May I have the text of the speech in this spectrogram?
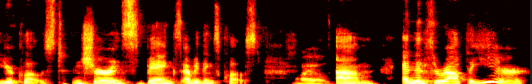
you're closed. Insurance, banks, everything's closed. Wild. Um, and then throughout the year,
